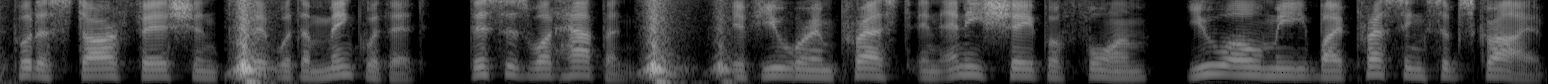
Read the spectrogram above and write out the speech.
I put a starfish and put it with a mink with it, this is what happened. If you were impressed in any shape or form, you owe me by pressing subscribe.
